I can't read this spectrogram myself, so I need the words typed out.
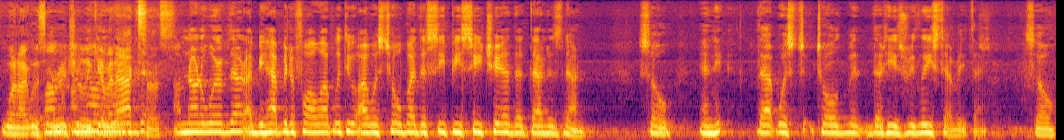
when I was I'm- I'm originally not given aware of that. access. I'm not aware of that. I'd be happy to follow up with you. I was told by the CPC chair that that is done. So, and he- that was t- told me that he's released everything. So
